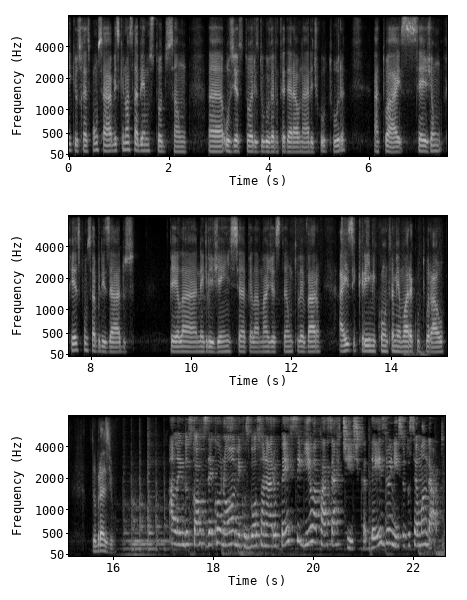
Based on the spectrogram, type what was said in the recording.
e que os responsáveis, que nós sabemos todos são uh, os gestores do governo federal na área de cultura atuais, sejam responsabilizados pela negligência, pela má gestão que levaram a esse crime contra a memória cultural do Brasil. Além dos cortes econômicos, Bolsonaro perseguiu a classe artística desde o início do seu mandato,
